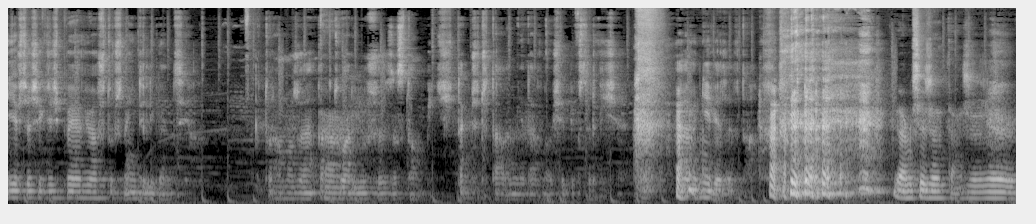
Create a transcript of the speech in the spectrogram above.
I jeszcze się gdzieś pojawiła sztuczna inteligencja, która może tak. aktuariuszy zastąpić. Tak przeczytałem niedawno u siebie w serwisie. Ale nie wierzę w to. Ja myślę, że tak, że, że,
